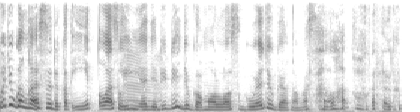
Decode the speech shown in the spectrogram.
gue juga nggak sedekat itu aslinya Hmm. jadi dia juga mau lost gue juga nggak masalah kalau kata gue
